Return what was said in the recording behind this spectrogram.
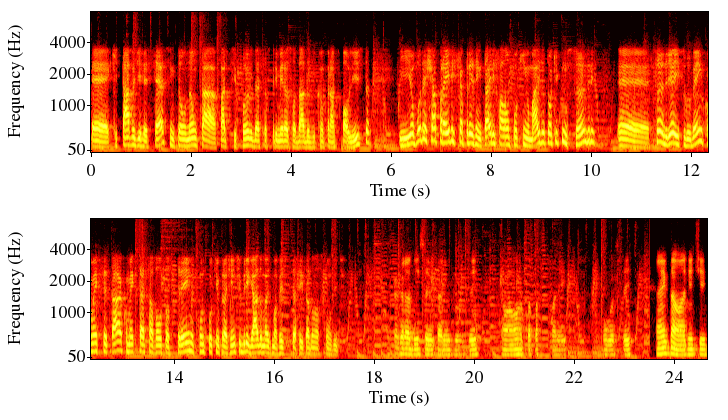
é, que estava de recesso, então não está participando dessas primeiras rodadas do Campeonato Paulista. E eu vou deixar para ele se apresentar e falar um pouquinho mais. Eu estou aqui com o Sandri. É... Sandri, e aí, tudo bem? Como é que você está? Como é que está essa volta aos treinos? Conta um pouquinho para a gente. Obrigado mais uma vez por ter aceitado o nosso convite. Eu que agradeço aí o carinho de vocês. É uma honra estar participando aí com vocês. É, então, a gente,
